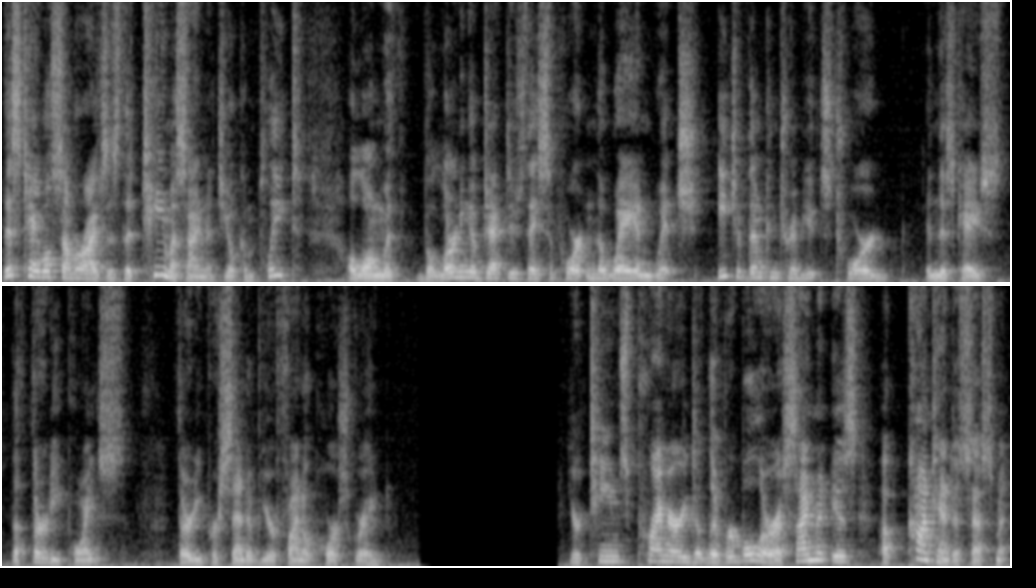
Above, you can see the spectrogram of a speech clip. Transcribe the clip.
This table summarizes the team assignments you'll complete, along with the learning objectives they support and the way in which each of them contributes toward, in this case, the 30 points, 30% of your final course grade. Your team's primary deliverable or assignment is a content assessment.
